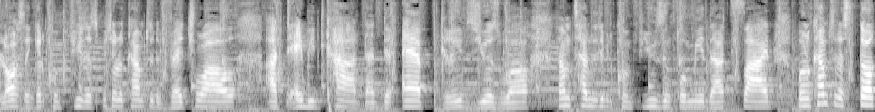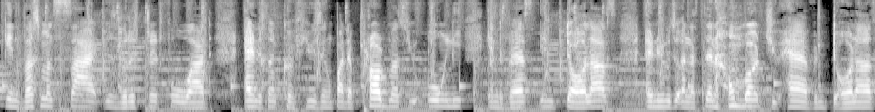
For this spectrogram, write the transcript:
lost and get confused, especially when it comes to the virtual uh, debit card that the app gives you as well. Sometimes it's a bit confusing for me that side. But when it comes to the stock investment side, it's very straightforward and it's not confusing. But the problem is you only invest in dollars and you need to understand how much you have have in dollars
